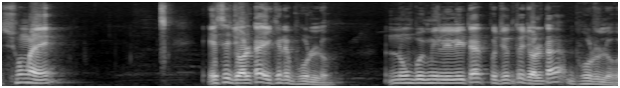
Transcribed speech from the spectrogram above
সময়ে এসে জলটা এখানে ভরলো, নব্বই মিলিলিটার পর্যন্ত জলটা ভরলো।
